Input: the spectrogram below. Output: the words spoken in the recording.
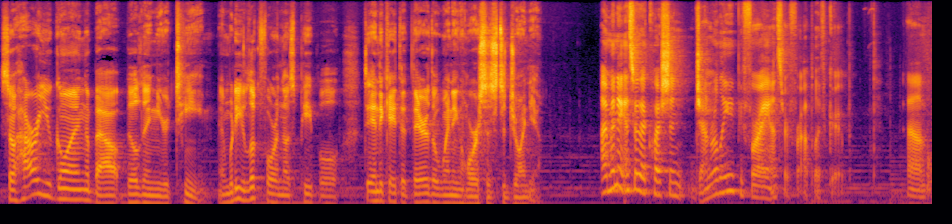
So, how are you going about building your team? And what do you look for in those people to indicate that they're the winning horses to join you? I'm going to answer that question generally before I answer for Uplift Group. Um,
